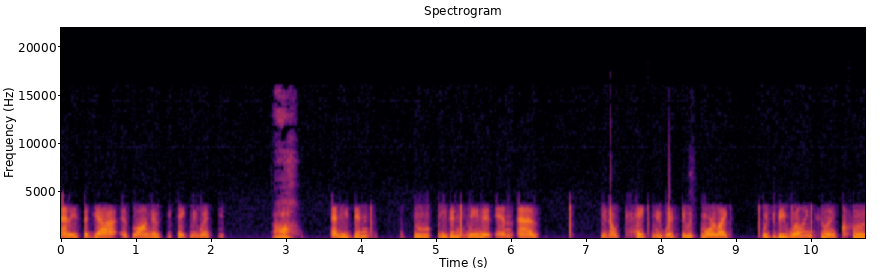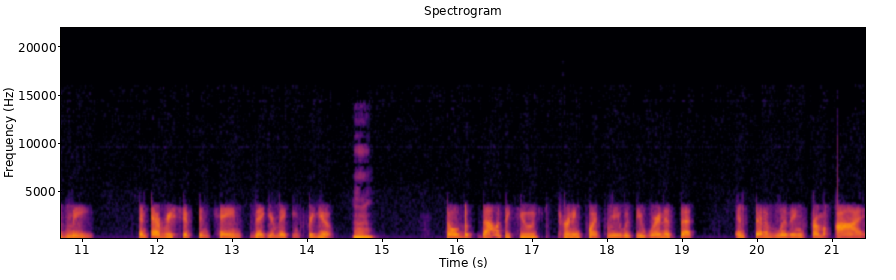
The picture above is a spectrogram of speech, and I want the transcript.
And he said, "Yeah, as long as you take me with you." Oh, and he didn't he didn't mean it in as you know take me with you it's more like would you be willing to include me in every shift and change that you're making for you Mm. so the, that was a huge turning point for me was the awareness that instead of living from i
